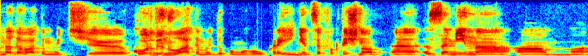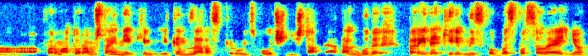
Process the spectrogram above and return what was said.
надаватимуть е, координуватимуть допомогу Україні. Це фактично е, заміна формату Рамштайн, яким яким зараз керують Сполучені Штати. А так буде перейде керівництво безпосередньо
